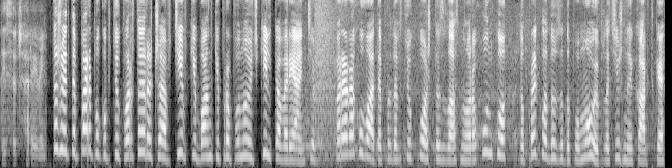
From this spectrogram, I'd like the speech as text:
тисяч гривень. Тож відтепер покупцю квартири чи автівки банки пропонують кілька варіантів: перерахувати продавцю кошти з власного рахунку, до прикладу, за допомогою платіжної картки,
